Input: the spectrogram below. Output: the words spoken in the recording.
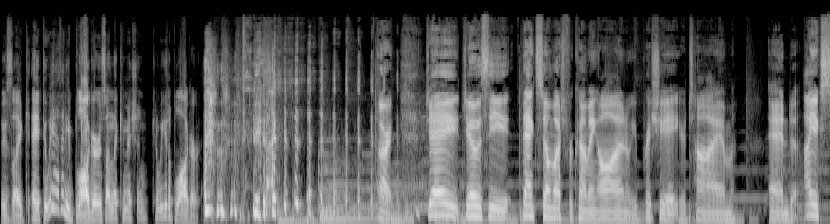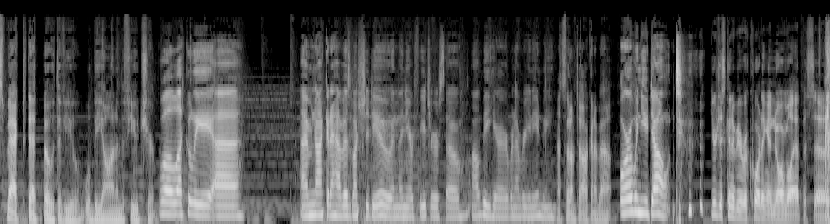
who's like, hey, do we have any bloggers on the commission? Can we get a blogger? All right. Jay, Josie, thanks so much for coming on. We appreciate your time. And I expect that both of you will be on in the future. Well, luckily, uh, I'm not going to have as much to do in the near future, so I'll be here whenever you need me. That's what I'm talking about. Or when you don't. You're just going to be recording a normal episode,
